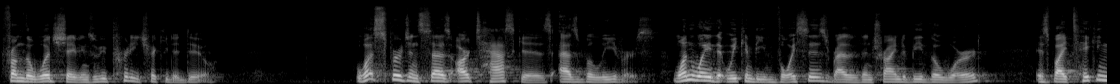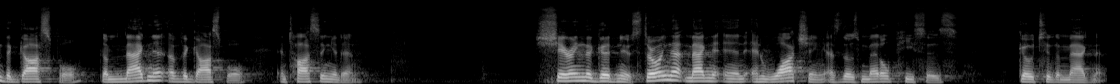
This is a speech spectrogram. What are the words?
from the wood shavings would be pretty tricky to do. What Spurgeon says our task is as believers, one way that we can be voices rather than trying to be the word, is by taking the gospel, the magnet of the gospel, and tossing it in. Sharing the good news, throwing that magnet in and watching as those metal pieces go to the magnet.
